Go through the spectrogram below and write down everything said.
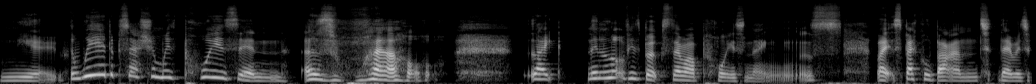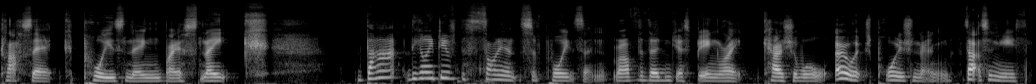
new. The weird obsession with poison as well. like, in a lot of his books, there are poisonings. Like Speckled Band, there is a classic poisoning by a snake. That, the idea of the science of poison, rather than just being like casual, oh, it's poisoning, that's a new thing.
